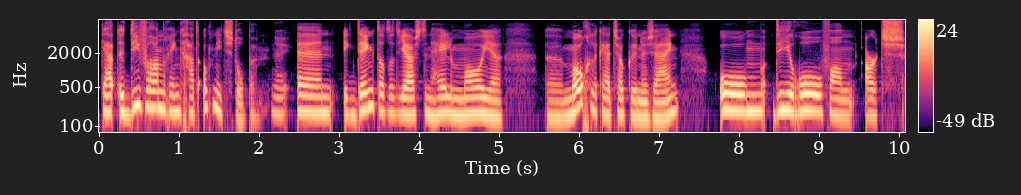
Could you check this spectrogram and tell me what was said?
ja, die verandering gaat ook niet stoppen. Nee. En ik denk dat het juist een hele mooie eh, mogelijkheid zou kunnen zijn om die rol van arts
